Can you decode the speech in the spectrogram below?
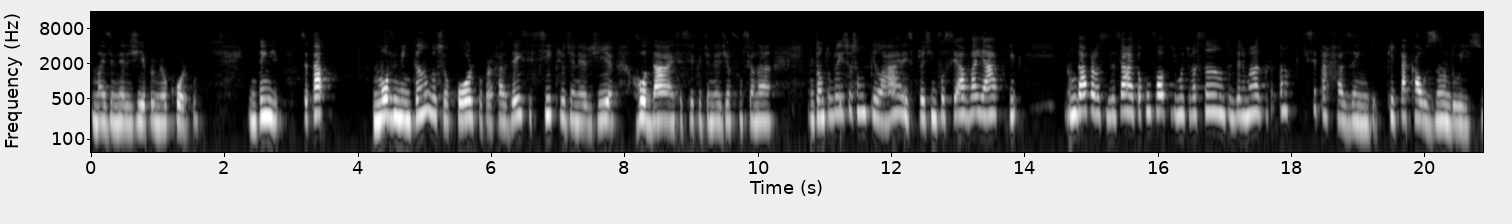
mais energia para o meu corpo? Entende? Você está movimentando o seu corpo para fazer esse ciclo de energia rodar, esse ciclo de energia funcionar. Então, tudo isso são pilares para você avaliar, porque não dá para você dizer assim, ah, estou com falta de motivação, estou desanimado. Tá, mas o que você está fazendo? O que está causando isso?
